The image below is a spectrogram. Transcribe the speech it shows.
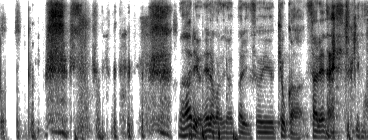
まあ、あるよね。だからやっぱりそういう許可されない時も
